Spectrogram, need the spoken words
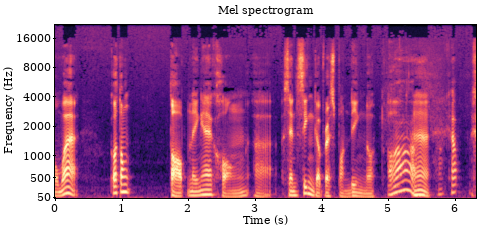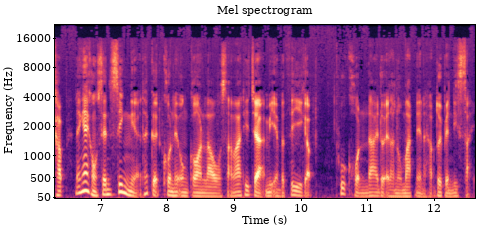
ผมว่าก็ต้องตอบในแง่ของ sensing กับ responding เนาะอ๋อครับครับ ในแง่ของ sensing เนี่ย ถ้าเกิดคนในองค์กรเราสามารถที่จะมี empathy กับผู้คนได้โดยอัตโนมัติเนี่ยนะครับ โดยเป็นนิสัย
